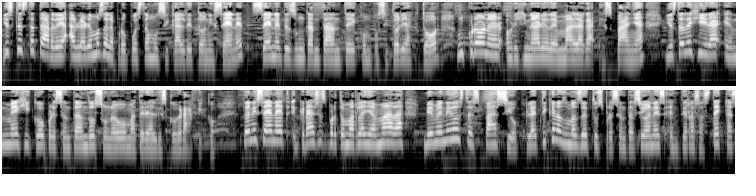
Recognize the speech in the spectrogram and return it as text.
y es que esta tarde hablaremos de la propuesta musical de Tony Sennett. Sennett es un cantante, compositor y actor, un croner originario de Málaga, España y está de gira en México presentando su nuevo material discográfico. Tony Sennett, gracias por tomar la llamada. Bienvenido a este espacio. Platícanos más de tus presentaciones en tierras aztecas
